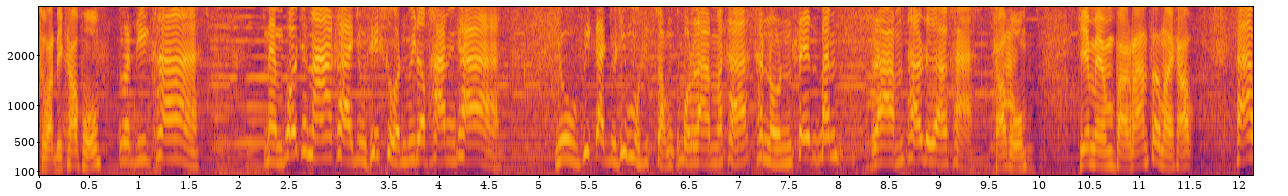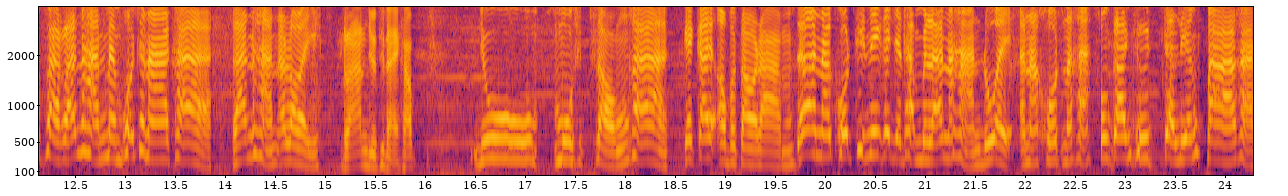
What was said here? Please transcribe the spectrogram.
สวัสดีครับผม สวัสดีค่ะแหม่มโภชนาค่ะ อยู่ที่สวนวีรพันธ์ค่ะ อยู่พิกัดอยู่ที่หมู่ 12ตำบลรามนะคะ ถนนเส้นบ้านรามท่าเรือค่ะ ครับผมเจแหมมฝากร้านสักหน่อยครับค่ะฝากร้านอาหารแหม่มโภชนาค่ะ ร้านอาหารอร่อย ร้านอยู่ที่ไหนครับ อยู่หมู่ 12 ค่ะ ใกล้ๆอบตราม แล้วอนาคตที่นี่ก็จะทำเป็นร้านอาหารด้วยอนาคตนะคะโครงการคือจะเลี้ยงปลาค่ะ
